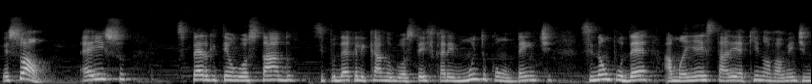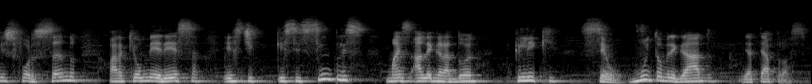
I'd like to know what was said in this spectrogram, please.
Pessoal, é isso. Espero que tenham gostado. Se puder clicar no gostei, ficarei muito contente. Se não puder, amanhã estarei aqui novamente me esforçando para que eu mereça este esse simples, mas alegrador clique seu. Muito obrigado e até a próxima.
